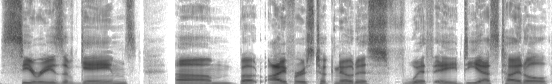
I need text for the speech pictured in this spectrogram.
series of games. Um, but I first took notice with a DS title,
